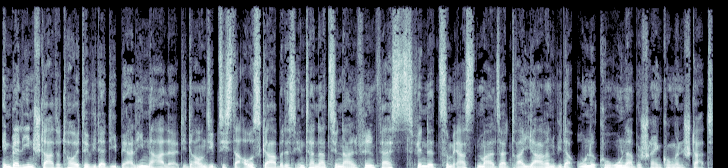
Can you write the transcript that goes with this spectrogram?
In Berlin startet heute wieder die Berlinale. Die 73. Ausgabe des Internationalen Filmfests findet zum ersten Mal seit drei Jahren wieder ohne Corona-Beschränkungen statt.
